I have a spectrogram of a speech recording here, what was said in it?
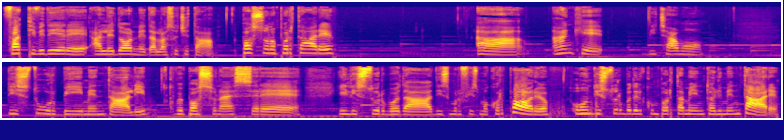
fatti vedere alle donne dalla società possono portare a anche, diciamo, disturbi mentali, come possono essere il disturbo da dismorfismo corporeo o un disturbo del comportamento alimentare,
